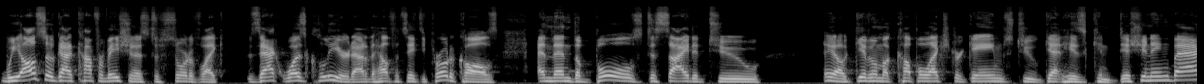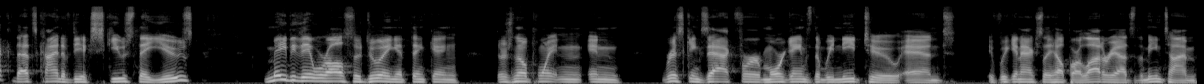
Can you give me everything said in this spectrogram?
we also got confirmation as to sort of like Zach was cleared out of the health and safety protocols, and then the Bulls decided to, you know, give him a couple extra games to get his conditioning back. That's kind of the excuse they used. Maybe they were also doing it thinking there's no point in in risking Zach for more games than we need to, and if we can actually help our lottery odds in the meantime,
